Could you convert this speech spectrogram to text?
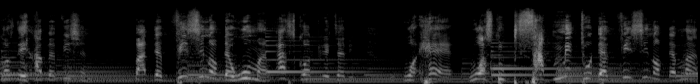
because they have a vision. But the vision of the woman, as God created him, her, was to submit to the vision of the man.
